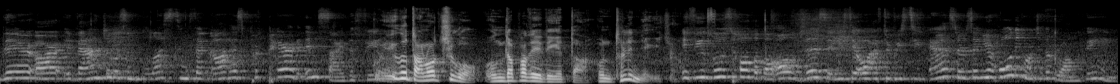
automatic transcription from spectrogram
There are evangelism blessings that God has prepared inside the field. 이거 다 놓치고 응답 받아야 되겠다. 그건 틀린 얘기죠. If you lose hold of all of this and you say, oh, I have to receive answers, then you're holding on to the wrong thing.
